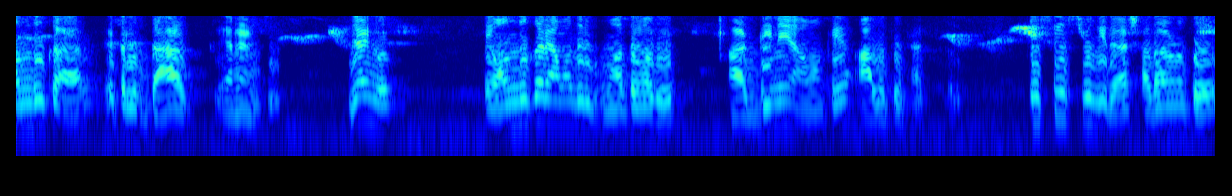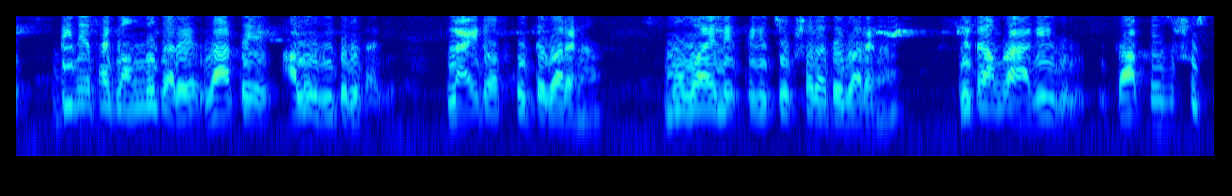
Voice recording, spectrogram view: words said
অন্ধকার, এটা হলো ডার্ক এনার্জি যাই হোক, এই অন্ধকারে আমাদের ঘুমাতে হবে, আর দিনে আমাকে আলোতে থাকতে হবে। পিসিএস রোগীরা সাধারণত দিনে থাকে অন্ধকারে, রাতে আলোর ভিতরে থাকে। লাইট অফ করতে পারে না মোবাইলের থেকে চোখ সরাতে পারে না। যেটা আমরা আগেই বলেছি। তো আপনি সুস্থ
